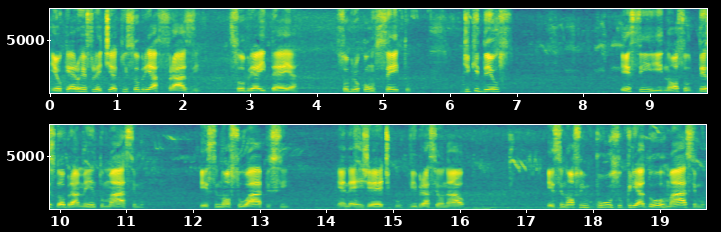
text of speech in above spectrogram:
eu quero refletir aqui sobre a frase, sobre a ideia, sobre o conceito de que Deus, esse nosso desdobramento máximo, esse nosso ápice energético, vibracional, esse nosso impulso criador máximo,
